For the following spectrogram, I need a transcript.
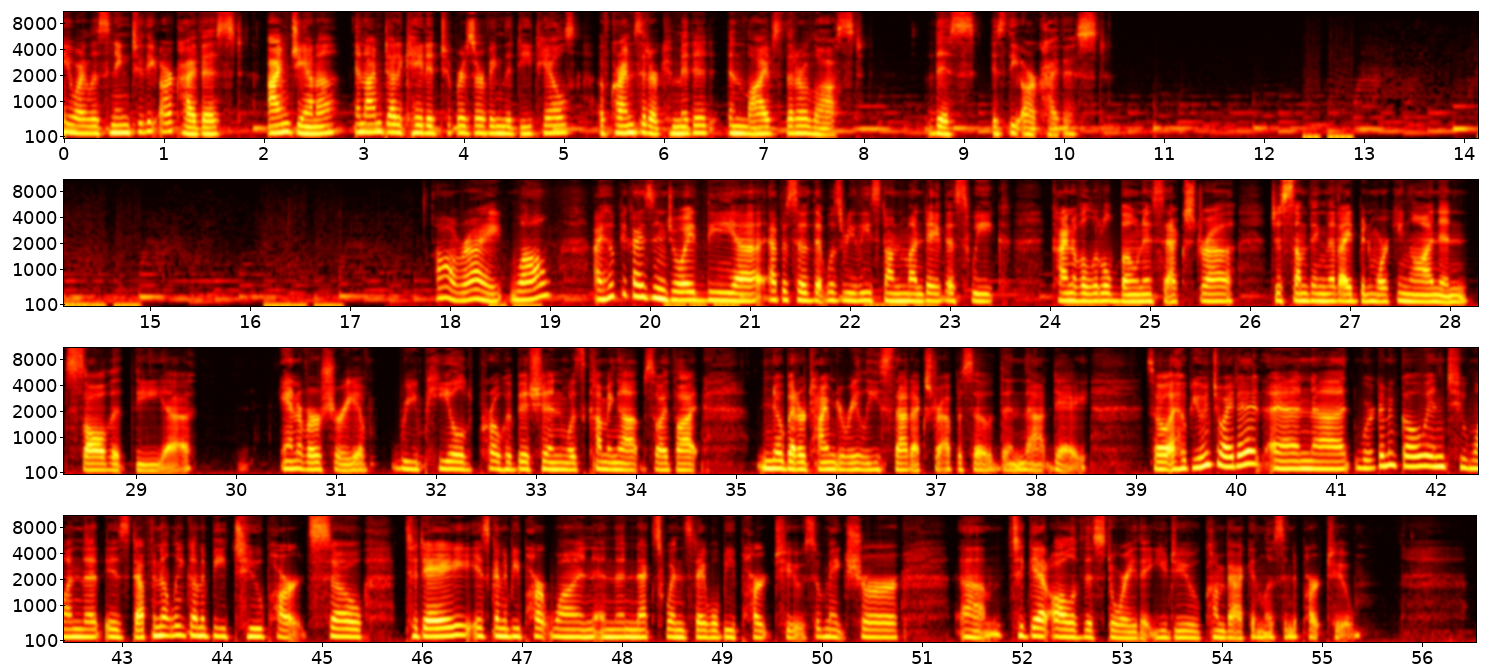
You are listening to The Archivist. I'm Jana, and I'm dedicated to preserving the details of crimes that are committed and lives that are lost. This is The Archivist. All right. Well, I hope you guys enjoyed the uh, episode that was released on Monday this week. Kind of a little bonus extra, just something that I'd been working on and saw that the uh, anniversary of repealed prohibition was coming up. So I thought no better time to release that extra episode than that day. So I hope you enjoyed it. And uh, we're going to go into one that is definitely going to be two parts. So today is going to be part one, and then next Wednesday will be part two. So make sure um, to get all of this story that you do come back and listen to part two.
